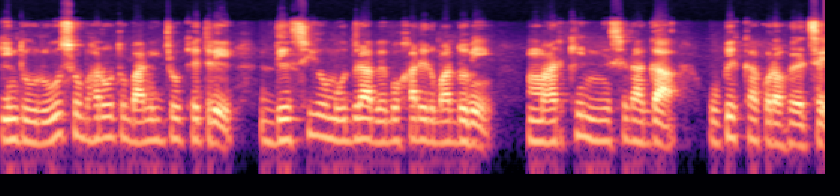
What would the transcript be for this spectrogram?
কিন্তু রুশ ও ভারত বাণিজ্য ক্ষেত্রে দেশীয় মুদ্রা ব্যবহারের মাধ্যমে মার্কিন নিষেধাজ্ঞা উপেক্ষা করা হয়েছে।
